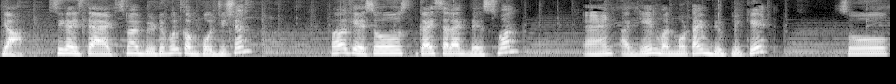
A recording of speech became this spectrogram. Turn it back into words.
yeah see guys that's my beautiful composition. Okay so guys select this one and again one more time duplicate. So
